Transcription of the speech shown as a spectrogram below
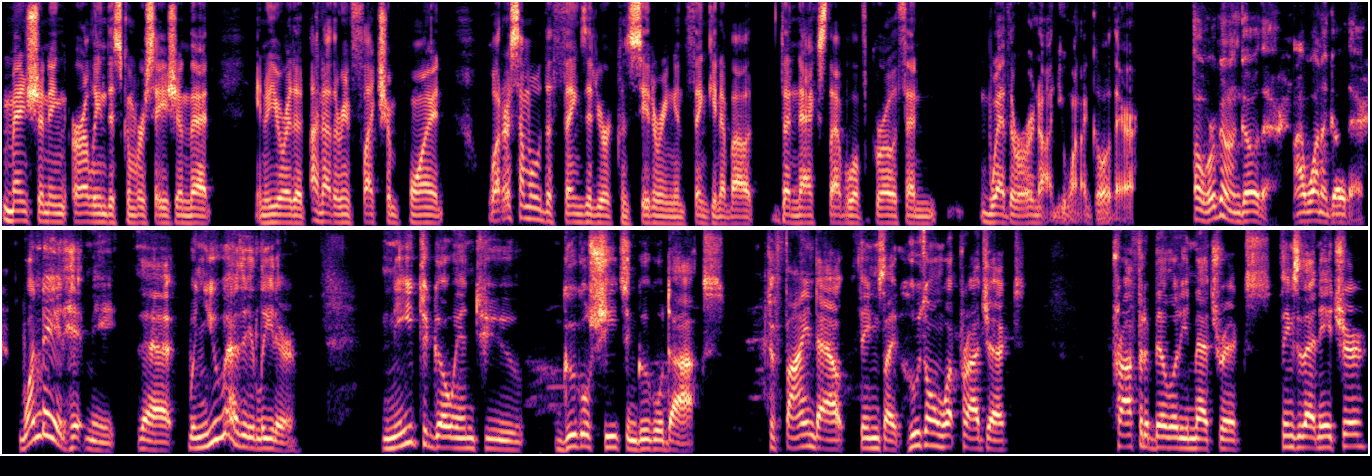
mentioning early in this conversation that, you know, you're at another inflection point. What are some of the things that you're considering and thinking about the next level of growth and whether or not you want to go there? Oh, we're going to go there. I want to go there. One day it hit me that when you, as a leader, need to go into Google Sheets and Google Docs to find out things like who's on what project, profitability metrics, things of that nature,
